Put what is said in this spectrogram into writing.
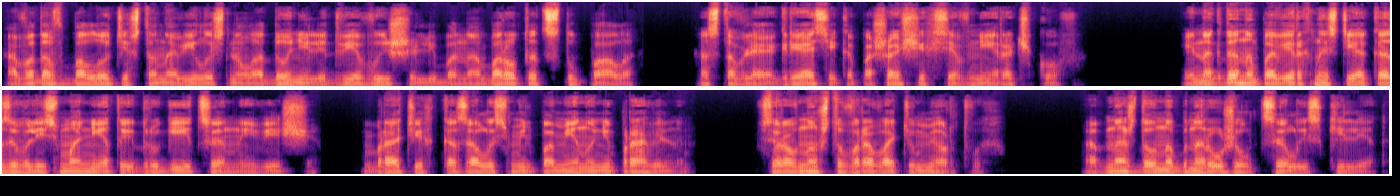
а вода в болоте становилась на ладони или две выше, либо наоборот отступала, оставляя грязь и копошащихся в ней рачков. Иногда на поверхности оказывались монеты и другие ценные вещи. Брать их казалось Мельпомену неправильным. Все равно, что воровать у мертвых. Однажды он обнаружил целый скелет.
